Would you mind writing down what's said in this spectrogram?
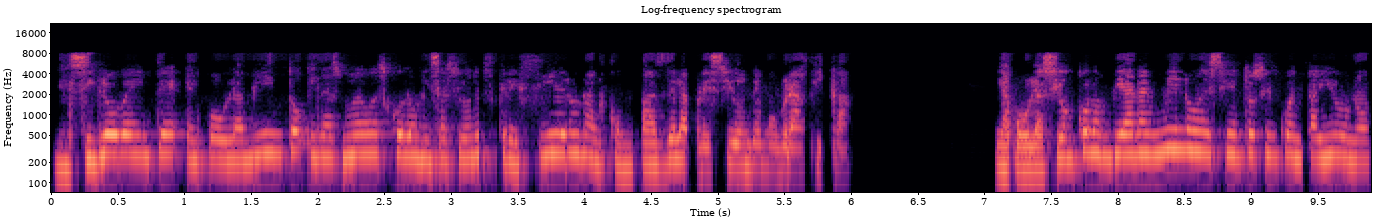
En el siglo XX, el poblamiento y las nuevas colonizaciones crecieron al compás de la presión demográfica. La población colombiana en 1951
